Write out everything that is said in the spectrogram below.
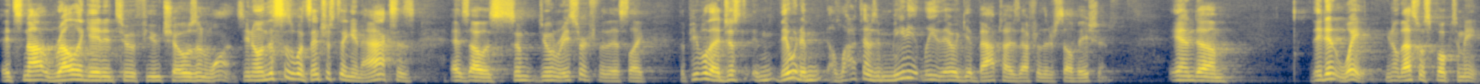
It's not relegated to a few chosen ones. You know, and this is what's interesting in Acts is, as I was doing research for this, like the people that just, they would, a lot of times immediately they would get baptized after their salvation. And um, they didn't wait. You know, that's what spoke to me.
